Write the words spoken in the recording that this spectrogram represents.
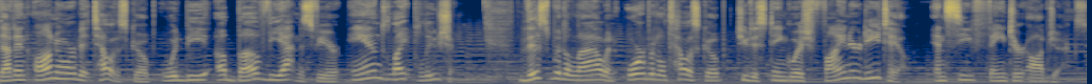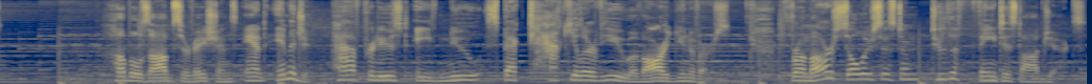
that an on-orbit telescope would be above the atmosphere and light pollution. This would allow an orbital telescope to distinguish finer detail and see fainter objects. Hubble's observations and imaging have produced a new spectacular view of our universe. From our solar system to the faintest objects,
